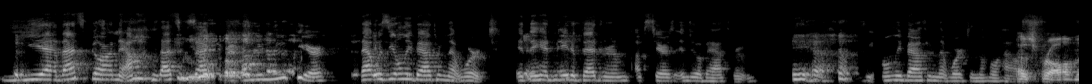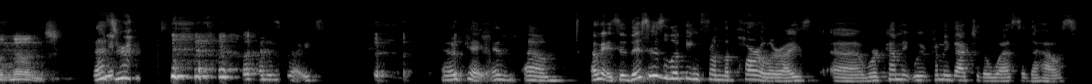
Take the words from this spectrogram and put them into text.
Yeah, that's gone now. That's exactly right. When we moved here, that was the only bathroom that worked. It- They had made a bedroom upstairs into a bathroom. Yeah. Was the only bathroom that worked in the whole house. That was for all the nuns. That's right. That is right. Okay, and, um, okay, so this is looking from the parlor. I, uh, we're coming, we're coming back to the west of the house.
